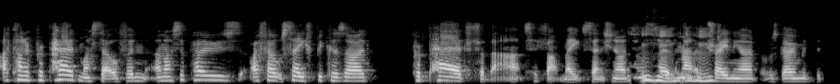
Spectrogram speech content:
I kind of prepared myself, and and I suppose I felt safe because I'd prepared for that, if that makes sense. You know, I did a certain mm-hmm, amount mm-hmm. of training. I, was going with the,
